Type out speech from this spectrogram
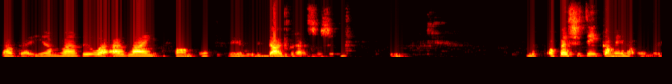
Oké, hier hebben we een ruwe outline van ongeveer hoe de duik eruit zal zien. De opacity kan weer naar onder.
